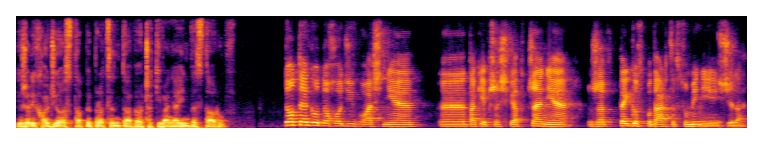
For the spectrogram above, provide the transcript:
jeżeli chodzi o stopy procentowe, oczekiwania inwestorów. Do tego dochodzi właśnie e, takie przeświadczenie, że w tej gospodarce w sumie nie jest źle,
